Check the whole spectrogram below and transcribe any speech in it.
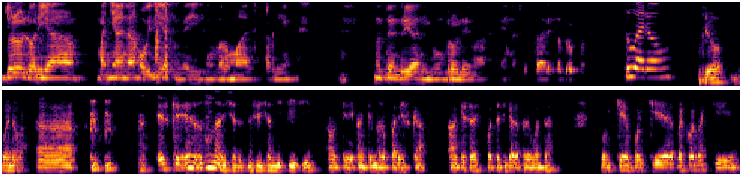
yo lo, lo haría mañana, hoy día si me dicen normal también no tendría ningún problema en aceptar esa propuesta. ¿Tú, Aarón? Yo, bueno, uh, es que es una decisión, difícil, aunque, aunque no lo parezca, aunque sea hipotética la pregunta. ¿Por qué? Porque recuerda que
